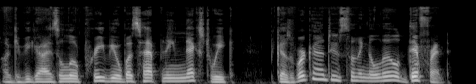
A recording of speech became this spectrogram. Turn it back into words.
I'll give you guys a little preview of what's happening next week because we're going to do something a little different.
